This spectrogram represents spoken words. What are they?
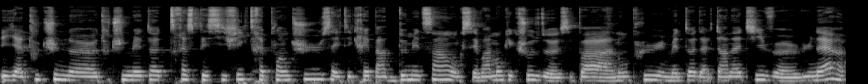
Et il y a toute une, euh, toute une méthode très spécifique, très pointue. Ça a été créé par deux médecins, donc c'est vraiment quelque chose de, c'est pas non plus une méthode alternative lunaire.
